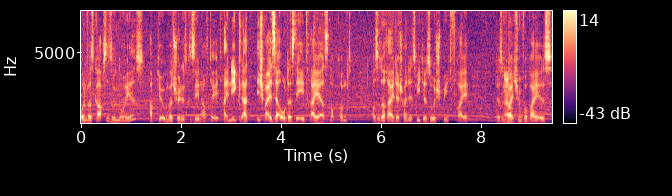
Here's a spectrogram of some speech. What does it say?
Und was gab's da so Neues? Habt ihr irgendwas Schönes gesehen auf der E3? Nee, klar, ich weiß ja auch, dass der E3 erst noch kommt. Außer der Reihe, der schaltet das Video so spät frei, dass es Ja. vielleicht schon vorbei ist.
